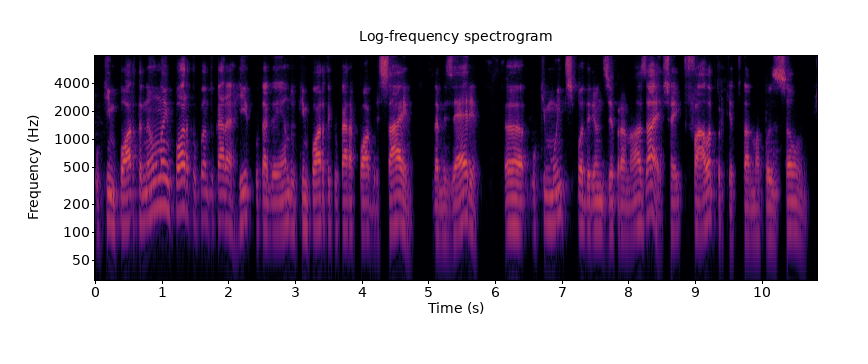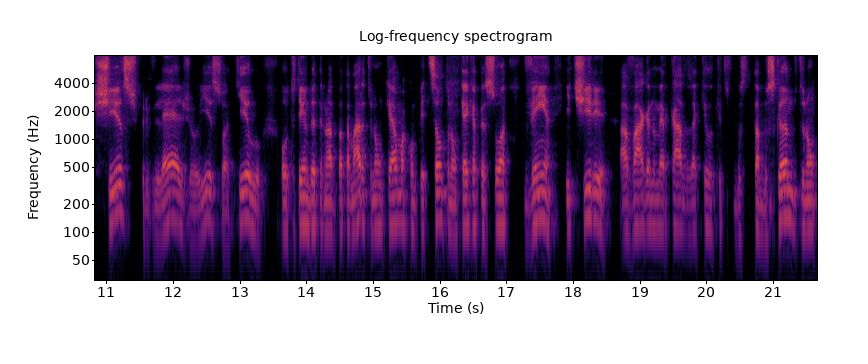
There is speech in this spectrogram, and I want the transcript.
o que importa, não, não importa o quanto o cara rico está ganhando, o que importa é que o cara pobre sai da miséria, uh, o que muitos poderiam dizer para nós, ah, isso aí tu fala porque tu está numa posição X, de privilégio, isso, aquilo, ou tu tem um determinado patamar, tu não quer uma competição, tu não quer que a pessoa venha e tire a vaga no mercado daquilo que tu está buscando, tu não,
